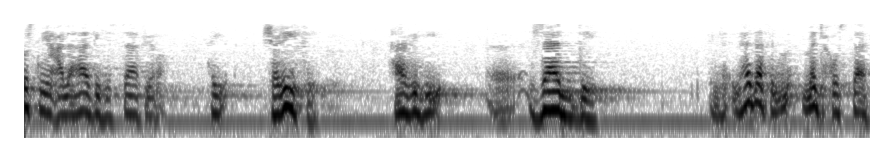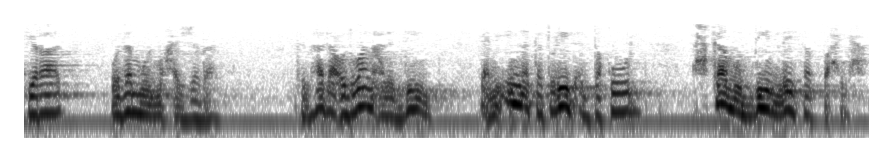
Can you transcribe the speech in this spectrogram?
يثني على هذه السافرة. هي شريفة. هذه آه، جادة. الهدف مدح السافرات وذم المحجبات. هذا عدوان على الدين. يعني إنك تريد أن تقول أحكام الدين ليست صحيحة.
